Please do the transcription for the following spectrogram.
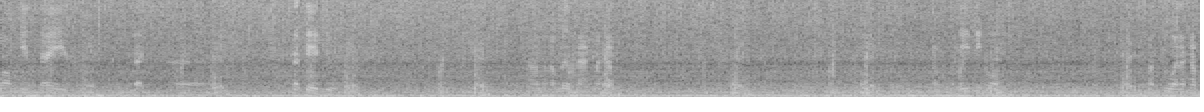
มองเห็นได้ได้ ชัดเจนอยู่เอาละครับเริ่มหนักแล้วครับวันนี้นิคมมาทัวนะครับ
